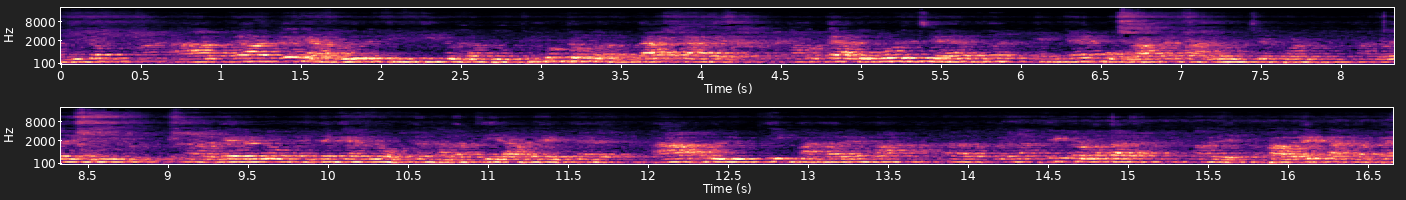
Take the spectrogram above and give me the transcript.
അധികം ആൾക്കാർക്ക് യാതൊരു രീതിയിലുള്ള ബുദ്ധിമുട്ടുകൾ ഉണ്ടാക്കാതെ നമുക്ക് അതിനോട് ചേർന്ന് എങ്ങനെ പോകാമെന്ന് ആലോചിച്ചപ്പോൾ നമ്മൾ ഈ കേരളവും എന്റെ കേരളവും ഒക്കെ നടത്തിയ അവരെയൊക്കെ ആ ഒരു ഈ മനോരമ നടത്തിയിട്ടുള്ളതാണ് അവരെ. അപ്പൊ അവരെ കണ്ടപ്പോൾ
